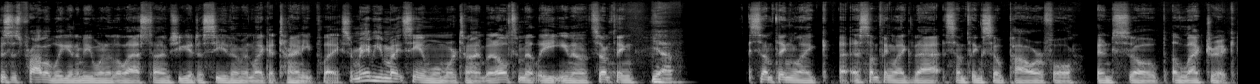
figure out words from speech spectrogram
this is probably going to be one of the last times you get to see them in like a tiny place, or maybe you might see them one more time. But ultimately, you know, something Yeah, something like uh, something like that, something so powerful and so electric.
